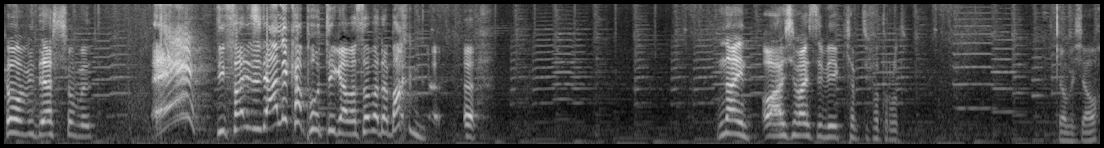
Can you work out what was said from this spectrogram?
Guck mal, wie der schummelt. Äh? Die Pfeile sind alle kaputt, Digga. Was soll man da machen? Äh. Nein. Oh, ich weiß den Weg. Ich hab die vertraut. Glaube ich auch.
